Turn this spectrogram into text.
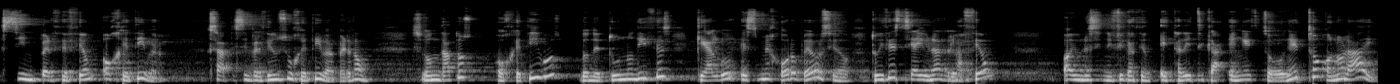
sin percepción objetiva, o sea, sin percepción subjetiva, perdón. Son datos objetivos donde tú no dices que algo es mejor o peor, sino tú dices si hay una relación hay una significación estadística en esto o en esto o no la hay.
